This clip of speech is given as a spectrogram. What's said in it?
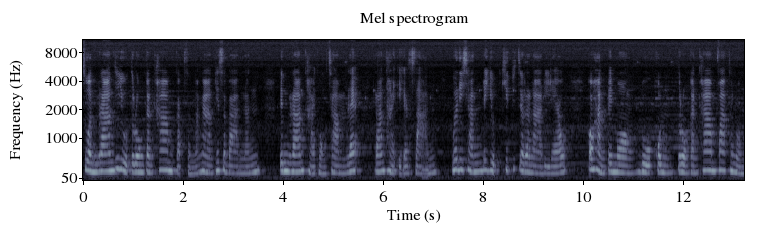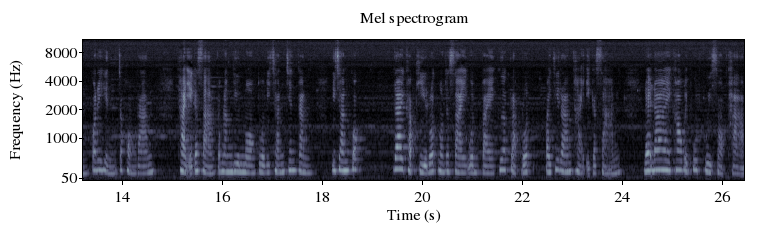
ส่วนร้านที่อยู่ตรงกันข้ามกับสำนักงานเทศบาลนั้น เป็นร้านขายของชำและร้านถ่ายเอกสาร เมื่อดิฉันได้หยุดคิดพิจารณาดีแล้ว ก็หันไปมองดูคนตรงกันข้ามฟากถนนก็ได้เห็นเจ้าของร้าน ถ่ายเอกสารกำลังยืนมองตัวดิฉัน เช่นกัน ดิฉันก็ ได้ขับขี่รถมอเตอร์ไซค์วนไปเพื่อกลับรถไปที่ร้านถ่ายเอกสาร และได้เข้าไปพูดคุยสอบถาม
